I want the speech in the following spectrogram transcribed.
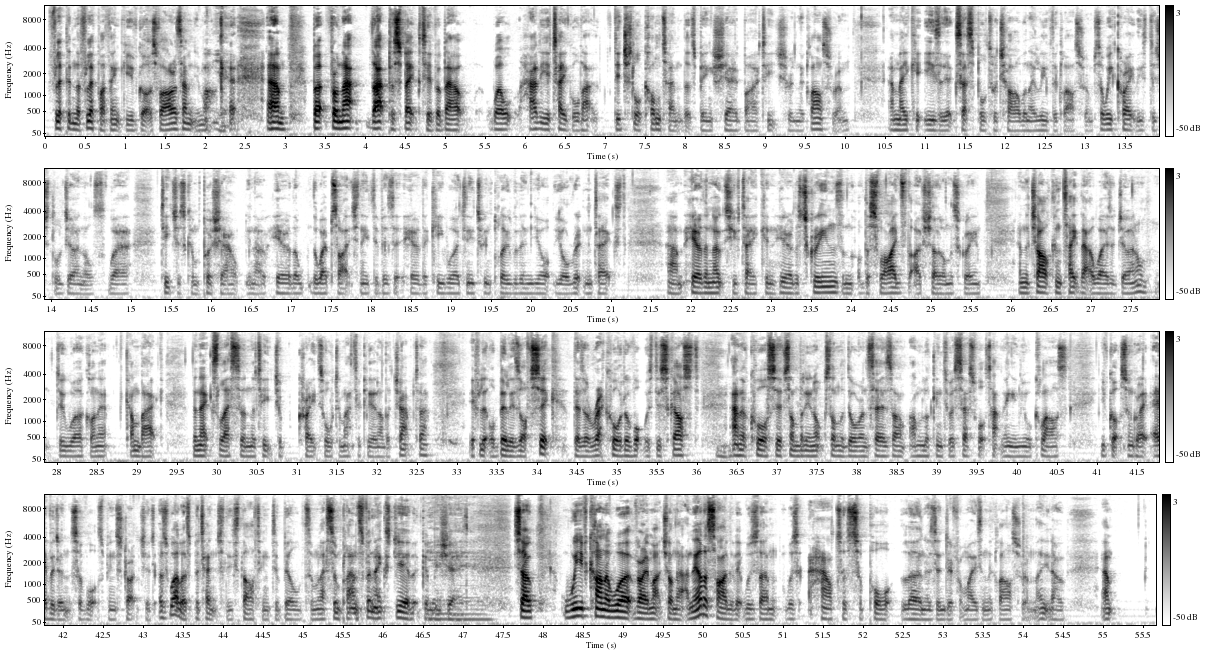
flipping the flip, I think you've got as far as, haven't you, Mark? Yeah. um, but from that, that perspective about, well, how do you take all that digital content that's being shared by a teacher in the classroom and make it easily accessible to a child when they leave the classroom. So we create these digital journals where teachers can push out, you know, here are the, the websites you need to visit, here are the keywords you need to include within your, your written text, um, here are the notes you've taken, here are the screens and the slides that I've shown on the screen. And the child can take that away as a journal, do work on it, come back, The next lesson, the teacher creates automatically another chapter. If little Bill is off sick, there's a record of what was discussed. Mm-hmm. And of course, if somebody knocks on the door and says, I'm, I'm looking to assess what's happening in your class, you've got some great evidence of what's been structured, as well as potentially starting to build some lesson plans for next year that can yeah, be shared. Yeah, yeah. So we've kind of worked very much on that. And the other side of it was um, was how to support learners in different ways in the classroom. You know, um,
